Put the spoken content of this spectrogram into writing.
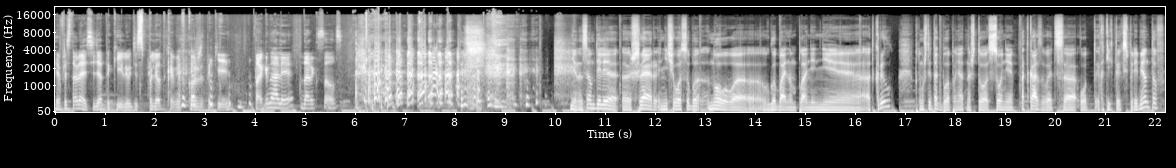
Я представляю, сидят такие люди с плетками в коже, такие, погнали, Dark Souls. Не, на самом деле э, Шрайер ничего особо нового э, в глобальном плане не открыл, потому что и так было понятно, что Sony отказывается от каких-то экспериментов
